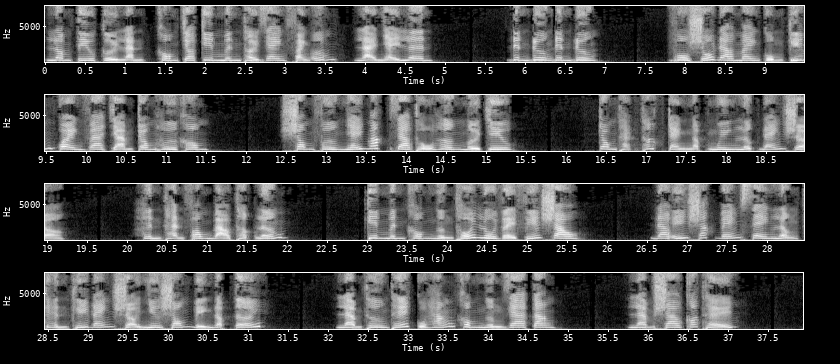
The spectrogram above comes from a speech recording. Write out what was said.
Lâm Tiêu cười lạnh, không cho Kim Minh thời gian phản ứng, lại nhảy lên. Đinh đương đinh đương. Vô số đao mang cùng kiếm quang va chạm trong hư không. Song phương nháy mắt giao thủ hơn 10 chiêu. Trong thạch thất tràn ngập nguyên lực đáng sợ. Hình thành phong bạo thật lớn. Kim Minh không ngừng thối lui về phía sau. Đao ý sắc bén xen lẫn kình khí đáng sợ như sóng biển đập tới. Làm thương thế của hắn không ngừng gia tăng. Làm sao có thể?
